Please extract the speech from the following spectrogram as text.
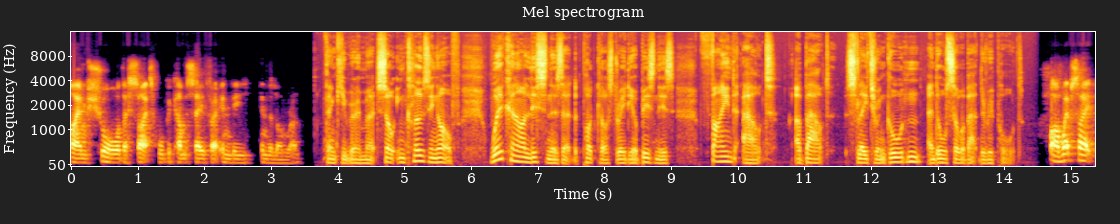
I'm sure the sites will become safer in the in the long run. Thank you very much. So, in closing off, where can our listeners at the podcast Radio Business find out about Slater and Gordon and also about the report? Our website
